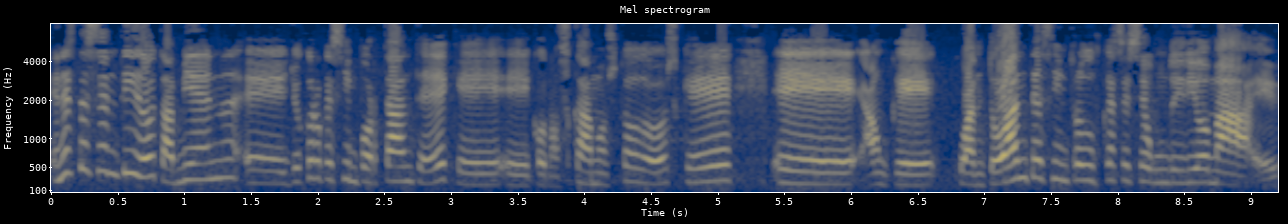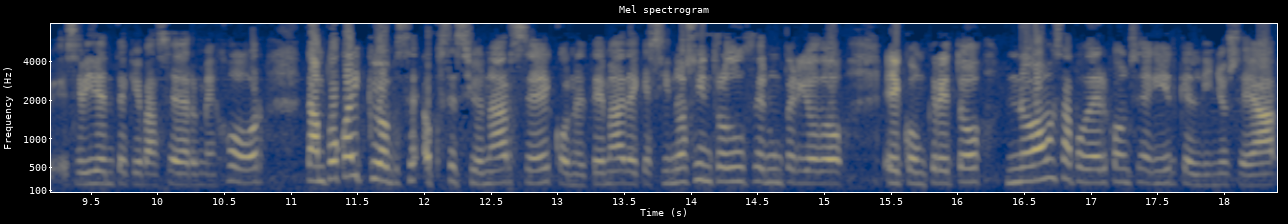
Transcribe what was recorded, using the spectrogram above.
En este sentido, también eh, yo creo que es importante que eh, conozcamos todos que, eh, aunque cuanto antes se introduzca ese segundo idioma, es evidente que va a ser mejor, tampoco hay que obsesionarse con el tema de que si no se introduce en un periodo concreto, no vamos a poder conseguir que el niño sea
